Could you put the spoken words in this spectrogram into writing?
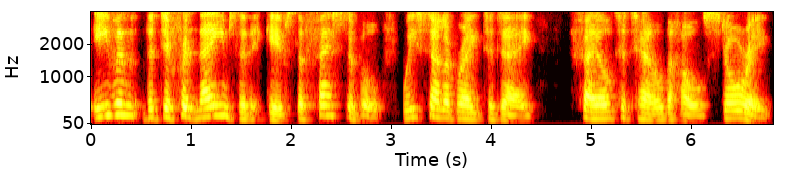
Even the different names that it gives the festival we celebrate today fail to tell the whole story.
